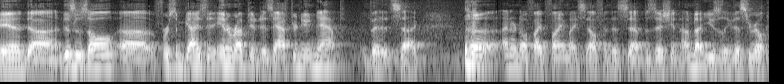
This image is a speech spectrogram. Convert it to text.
And uh, this is all for some guys that interrupted his afternoon nap. But it's I don't know if I'd find myself in this uh, position. I'm not usually this real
